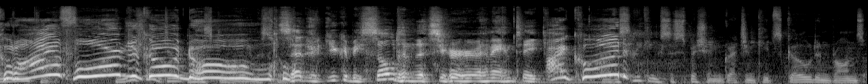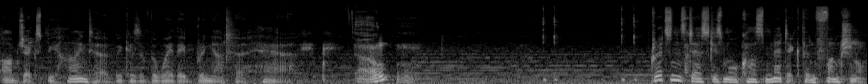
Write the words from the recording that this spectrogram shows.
Could I afford to Usually go? don't last long in the No. Cedric, you could be sold in this. You're an antique. I could. I have a could. sneaking suspicion Gretchen keeps gold and bronze objects behind her because of the way they bring out her hair. Oh, Gretchen's desk is more cosmetic than functional.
